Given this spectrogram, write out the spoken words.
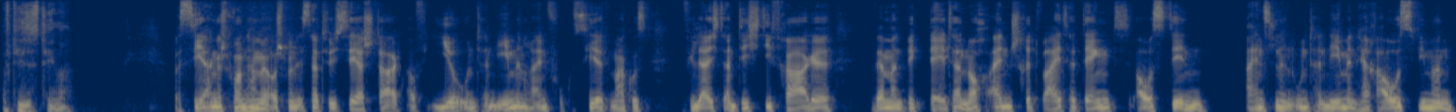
auf dieses Thema. Was Sie angesprochen haben, Herr Oschmann, ist natürlich sehr stark auf Ihr Unternehmen rein fokussiert. Markus, vielleicht an dich die Frage, wenn man Big Data noch einen Schritt weiter denkt, aus den einzelnen Unternehmen heraus, wie man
